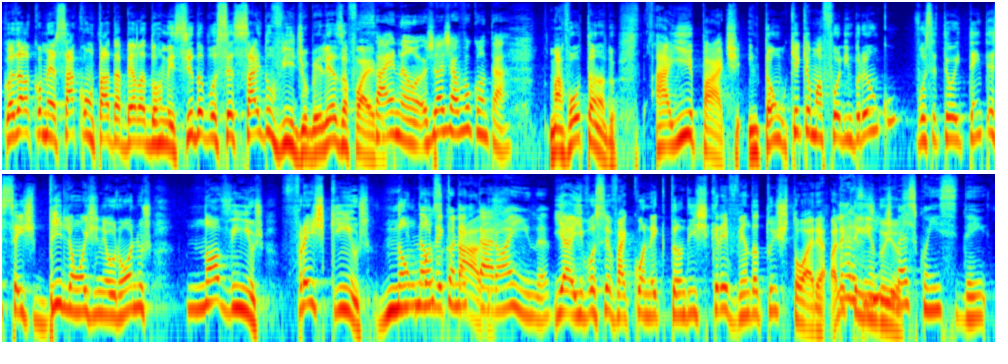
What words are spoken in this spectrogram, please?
Quando ela começar a contar da Bela Adormecida, você sai do vídeo, beleza, Five? Sai não, eu já já vou contar. Mas voltando. Aí, Paty, então, o que é uma folha em branco? Você ter 86 bilhões de neurônios novinhos, fresquinhos, não, não conectados. se conectaram ainda. E aí você vai conectando e escrevendo a tua história. Olha Cara, que lindo se a gente isso. Tivesse coincidência,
